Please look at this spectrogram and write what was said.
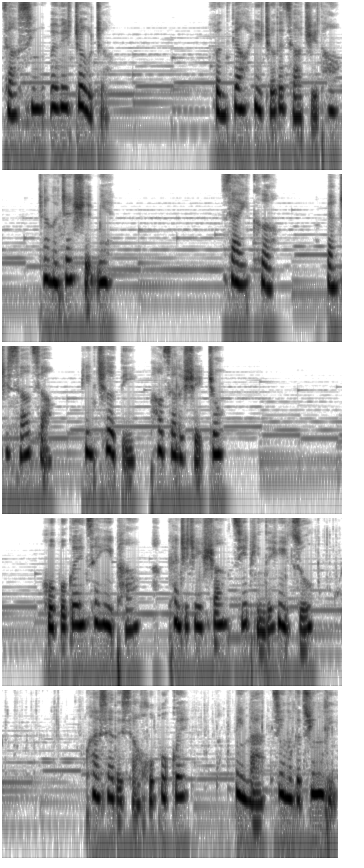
脚心微微皱着，粉雕玉琢的脚趾头沾了沾水面。下一刻，两只小脚便彻底泡在了水中。胡不归在一旁看着这双极品的玉足，胯下的小胡不归立马敬了个军礼，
